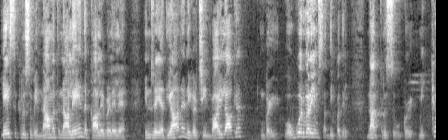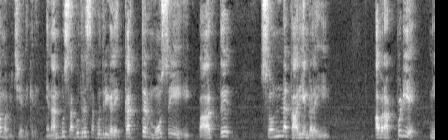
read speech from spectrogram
இயேசு கிறிஸ்துவின் நாமத்தினாலே இந்த காலை வேளையில் இன்றைய தியான நிகழ்ச்சியின் வாயிலாக உங்கள் ஒவ்வொருவரையும் சந்திப்பதில் நான் கிறிஸ்துவுக்குள் மிக்க மகிழ்ச்சி அடைகிறேன். என் அன்பு சகோதர சகோதரிகளை கர்த்தர் மோசையை பார்த்து சொன்ன காரியங்களை அவர் அப்படியே நீ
